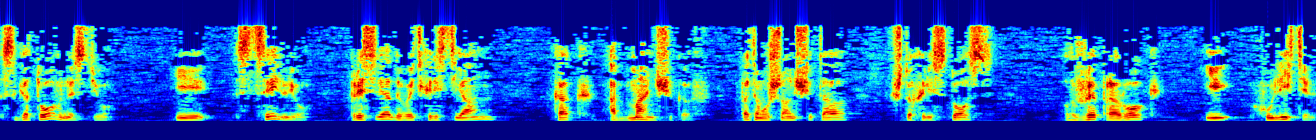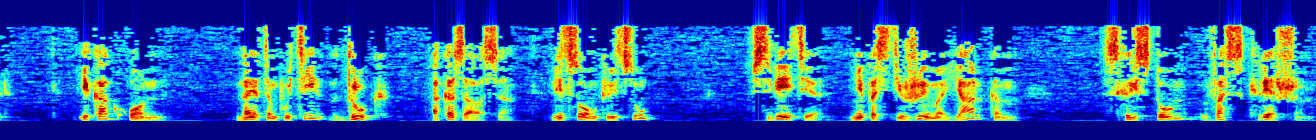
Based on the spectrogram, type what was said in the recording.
с готовностью и с целью преследовать христиан как обманщиков, потому что он считал, что Христос – лжепророк и хулитель. И как он на этом пути вдруг оказался лицом к лицу в свете непостижимо ярком с Христом воскресшим,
